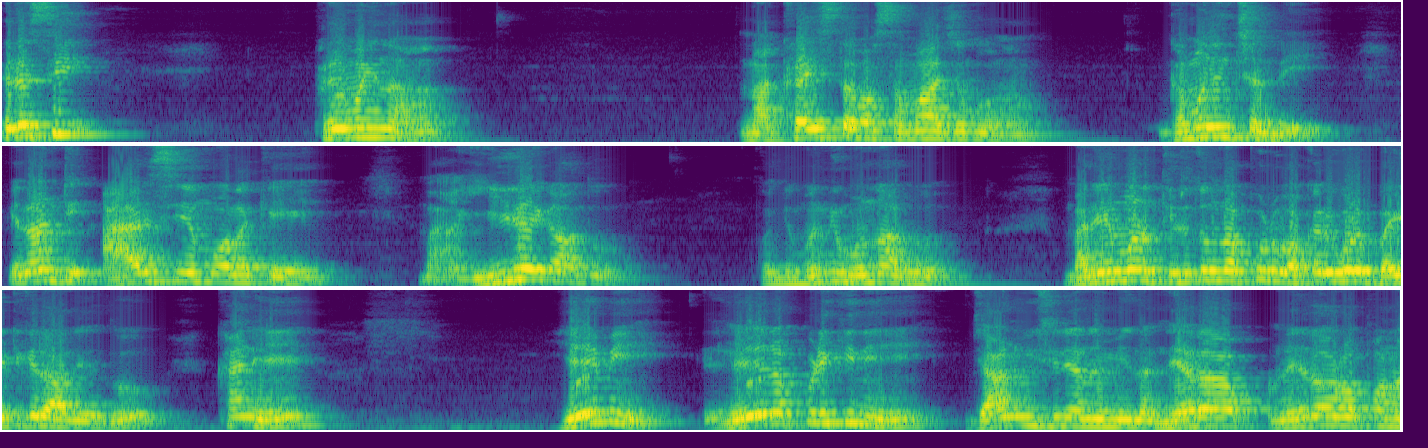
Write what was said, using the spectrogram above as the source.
ఎడసి ప్రేమైన నా క్రైస్తవ సమాజము గమనించండి. ఇలాంటి ఆర్సీఎంఓలకి ఇదే కాదు. కొద్దిమంది ఉన్నారు. మరేమన్నా తిరుగుతున్నప్పుడు ఒకరు కూడా బయటికి రాలేదు. కానీ ఏమి లేనప్పటికీ జాన్ సిరియాన మీద నేరా నేరారోపణ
